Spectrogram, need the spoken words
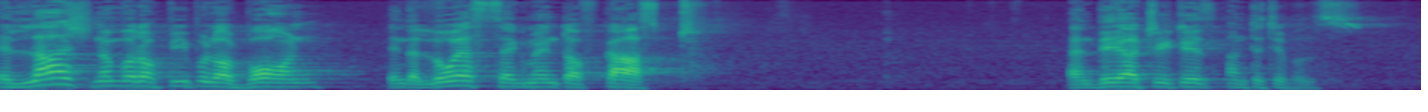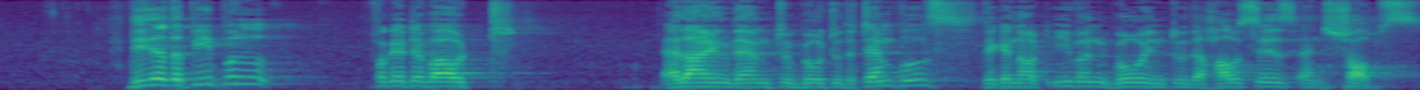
a large number of people are born in the lowest segment of caste, and they are treated as untouchables. These are the people, forget about allowing them to go to the temples, they cannot even go into the houses and shops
